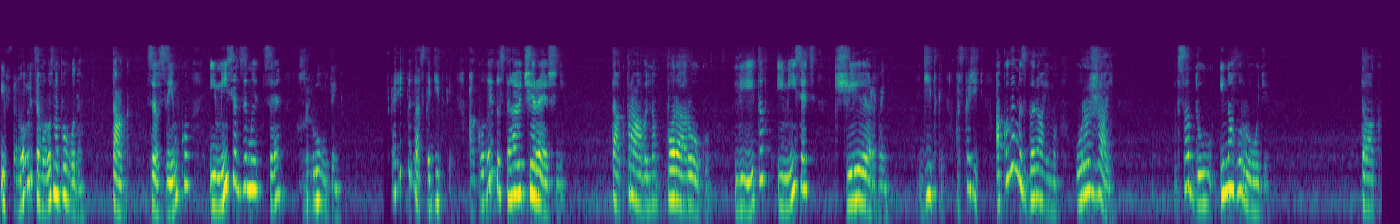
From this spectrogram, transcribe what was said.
і встановлюється морозна погода. Так, це взимку, і місяць зими це грудень. Скажіть, будь ласка, дітки, а коли достигають черешні? Так, правильно, пора року. Літо і місяць червень. Дітки, а скажіть, а коли ми збираємо урожай в саду і на городі? Так,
